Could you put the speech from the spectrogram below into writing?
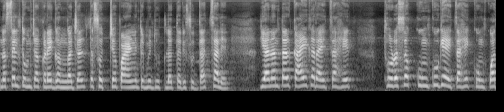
नसेल तुमच्याकडे गंगाजल तर स्वच्छ पाण्याने तुम्ही धुतलं तरीसुद्धा चालेल. यानंतर काय करायचं आहे थोडंसं कुंकू घ्यायचं आहे. कुंकवात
